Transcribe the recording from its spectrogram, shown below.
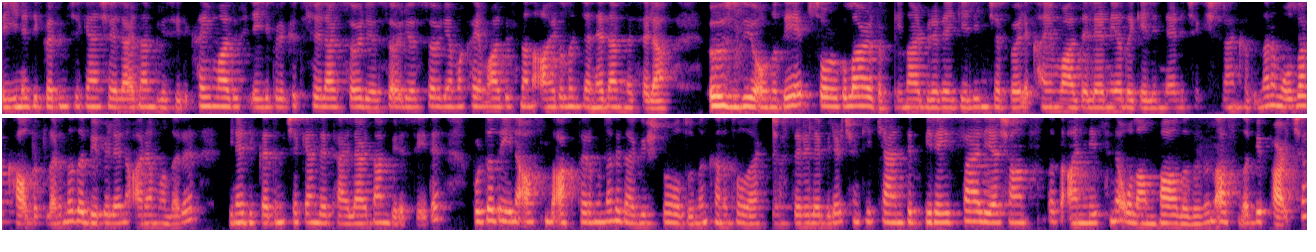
e, yine dikkatimi çeken şeylerden birisiydi. Kayınvalidesiyle ilgili böyle kötü şeyler söylüyor, söylüyor, söylüyor ama kayınvalidesinden ayrılınca neden mesela özlüyor onu diye hep sorgulardım. Bunlar bir araya gelince böyle kayınvalidelerini ya da gelinlerini çekiştiren kadınlar ama uzak kaldıklarında da birbirlerini aramaları yine dikkatimi çeken detaylardan birisiydi. Burada da yine aslında aktarımın ne kadar güçlü olduğunun kanıtı olarak gösterilebilir. Çünkü kendi bireysel yaşantısında da annesine olan bağlılığının aslında bir parça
